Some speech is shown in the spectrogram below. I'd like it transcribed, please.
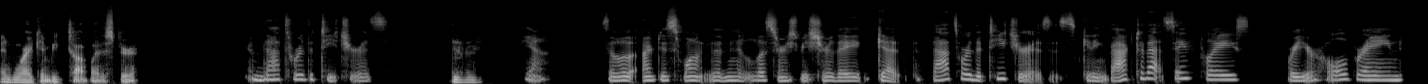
and where I can be taught by the spirit. And that's where the teacher is. Mm-hmm. Yeah. So I just want the listeners to be sure they get that's where the teacher is, is getting back to that safe place where your whole brain,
